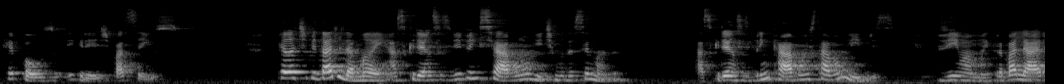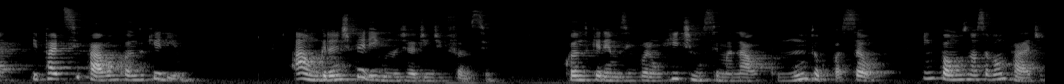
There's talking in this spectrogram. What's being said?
repouso, igreja e passeios. Pela atividade da mãe, as crianças vivenciavam o ritmo da semana. As crianças brincavam e estavam livres, viam a mãe trabalhar e participavam quando queriam. Há um grande perigo no jardim de infância. Quando queremos impor um ritmo semanal com muita ocupação, impomos nossa vontade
